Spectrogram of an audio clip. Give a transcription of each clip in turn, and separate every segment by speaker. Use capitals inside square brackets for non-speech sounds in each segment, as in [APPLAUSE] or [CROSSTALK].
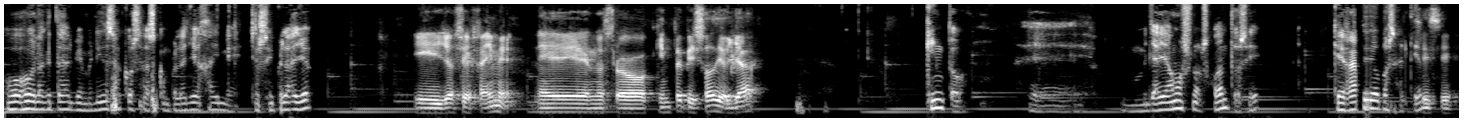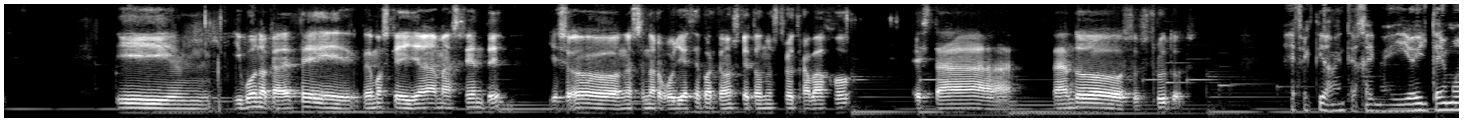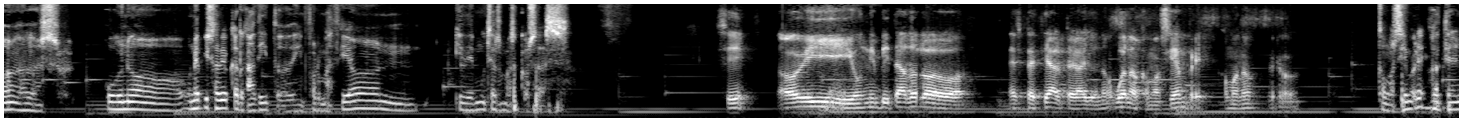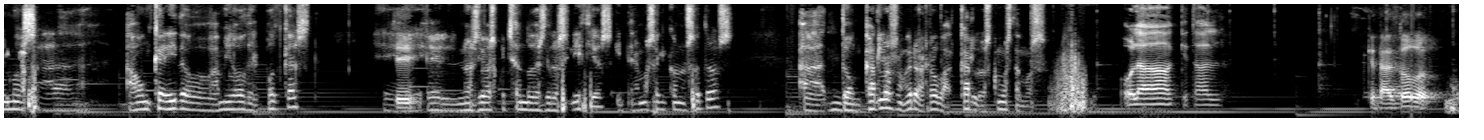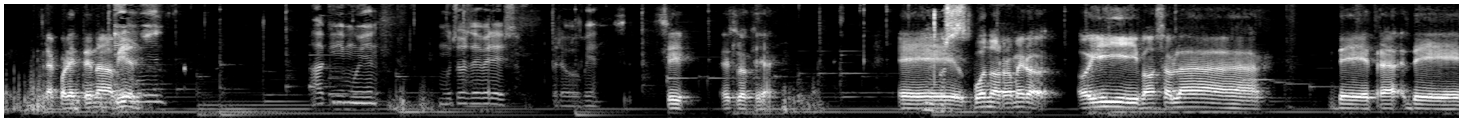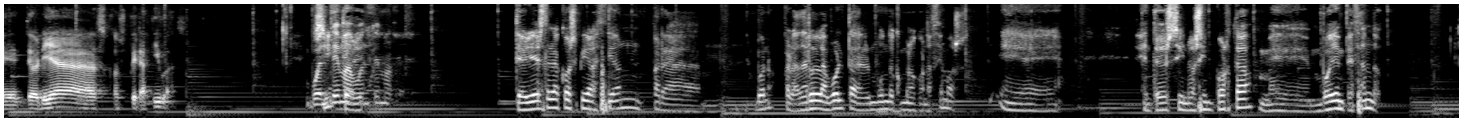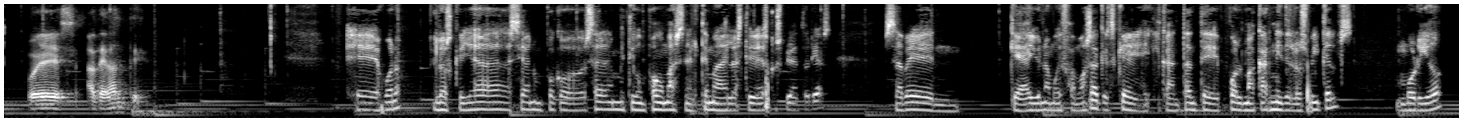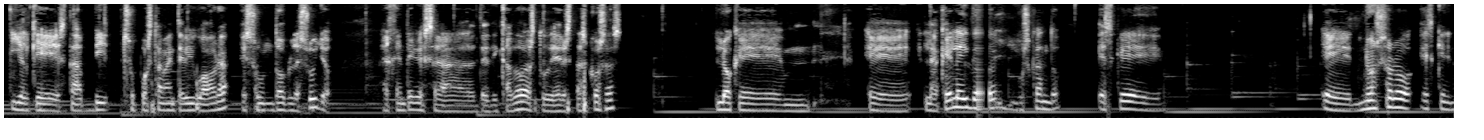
Speaker 1: Hola, ¿qué tal? Bienvenidos a Cosas con Pelayo y Jaime. Yo soy Pelayo.
Speaker 2: Y yo soy Jaime. Eh, nuestro quinto episodio ya.
Speaker 1: Quinto. Eh, ya llevamos unos cuantos, ¿eh? Qué rápido pasa el tiempo.
Speaker 2: Sí, sí. Y, y bueno, cada vez eh, vemos que llega más gente y eso nos enorgullece porque vemos que todo nuestro trabajo está dando sus frutos.
Speaker 1: Efectivamente, Jaime. Y hoy tenemos uno, un episodio cargadito de información y de muchas más cosas.
Speaker 2: Sí, hoy un invitado especial, pero yo no. Bueno, como siempre, como no, pero.
Speaker 1: Como siempre, hoy tenemos a, a un querido amigo del podcast. Eh,
Speaker 2: Sí.
Speaker 1: Él nos lleva escuchando desde los inicios y tenemos aquí con nosotros a don Carlos Romero, arroba. Carlos, ¿cómo estamos?
Speaker 3: Hola, ¿qué tal?
Speaker 2: ¿Qué tal todo? La cuarentena bien.
Speaker 3: muy bien. Aquí muy bien. Muchos deberes, pero bien.
Speaker 2: Sí, es lo que hay. Eh,
Speaker 1: Pues-
Speaker 2: Bueno, Romero, hoy vamos a hablar de, tra- de teorías conspirativas.
Speaker 3: Buen
Speaker 1: Sí,
Speaker 3: tema, buen tema.
Speaker 1: Teorías de la conspiración para, mm, bueno, para darle la vuelta al mundo como lo conocemos. Eh, entonces, si nos importa, me voy empezando.
Speaker 2: Pues adelante.
Speaker 1: Eh, bueno, los que ya se han un poco, se han metido un poco más en el tema de las teorías conspiratorias, saben que hay una muy famosa, que es que el cantante Paul McCartney de los Beatles murió y el que está supuestamente vivo ahora es un doble suyo. Hay gente que se ha dedicado a estudiar estas cosas. Lo que mm, eh, la que he leído buscando es que eh, no solo es que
